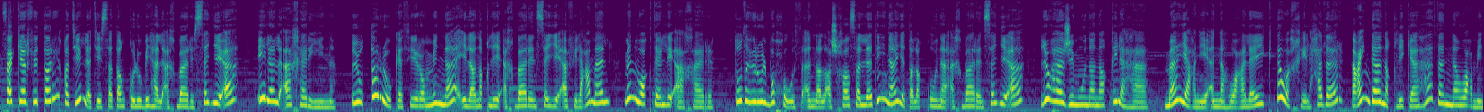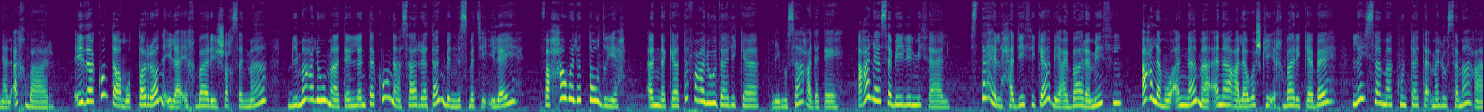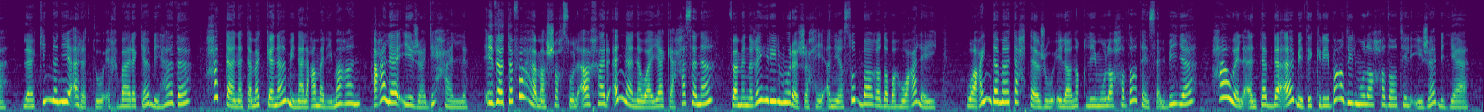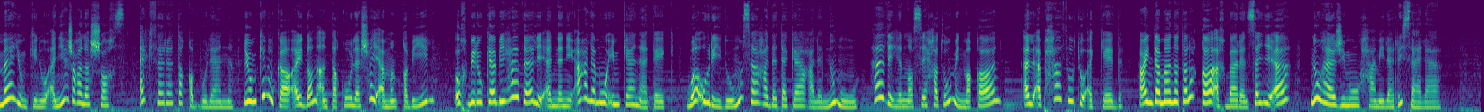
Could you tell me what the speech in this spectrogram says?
فكر في الطريقة التي ستنقل بها الأخبار السيئة إلى الآخرين. يضطر كثير منا إلى نقل أخبار سيئة في العمل من وقت لآخر. تظهر البحوث أن الأشخاص الذين يتلقون أخبارا سيئة يهاجمون ناقلها ما يعني أنه عليك توخي الحذر عند نقلك هذا النوع من الأخبار؟ إذا كنت مضطرا إلى إخبار شخص ما بمعلومات لن تكون سارة بالنسبة إليه فحاول التوضيح أنك تفعل ذلك لمساعدته. على سبيل المثال استهل حديثك بعبارة مثل أعلم أن ما أنا على وشك إخبارك به ليس ما كنت تأمل سماعه. لكنني أردت إخبارك بهذا حتى نتمكن من العمل معا على إيجاد حل. إذا تفهم الشخص الآخر أن نواياك حسنة فمن غير المرجح أن يصب غضبه عليك. وعندما تحتاج إلى نقل ملاحظات سلبية حاول أن تبدأ بذكر بعض الملاحظات الإيجابية. ما يمكن أن يجعل الشخص أكثر تقبلا؟ يمكنك أيضا أن تقول شيئا من قبيل أخبرك بهذا لأنني أعلم إمكاناتك وأريد مساعدتك على النمو. هذه النصيحة من مقال الأبحاث تؤكد عندما نتلقى أخبارا سيئة نهاجم حامل الرسالة.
